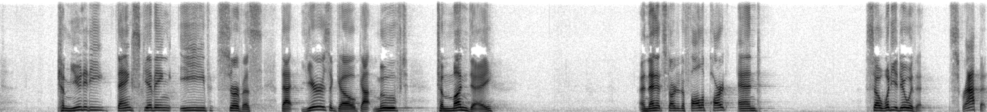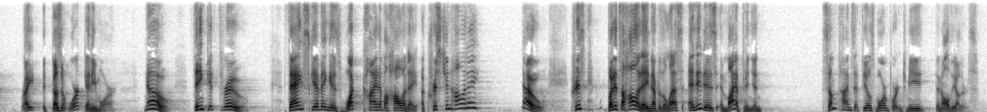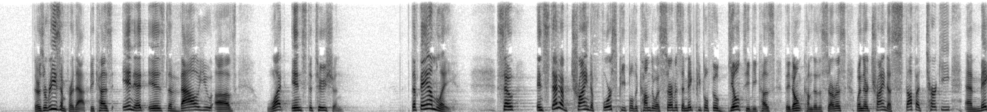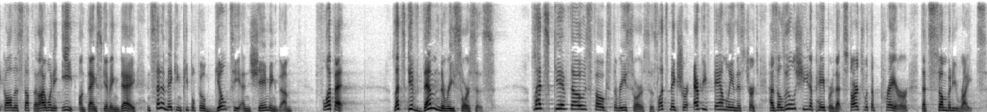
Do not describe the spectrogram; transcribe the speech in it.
community Thanksgiving Eve service that years ago got moved to Monday. And then it started to fall apart. And so, what do you do with it? Scrap it right? It doesn't work anymore. No, think it through. Thanksgiving is what kind of a holiday? A Christian holiday? No. Chris, but it's a holiday nevertheless, and it is, in my opinion, sometimes it feels more important to me than all the others. There's a reason for that because in it is the value of what institution? The family. So instead of trying to force people to come to a service and make people feel guilty because they don't come to the service, when they're trying to stuff a turkey and make all this stuff that I want to eat on Thanksgiving Day, instead of making people feel guilty and shaming them, flip it. Let's give them the resources. Let's give those folks the resources. Let's make sure every family in this church has a little sheet of paper that starts with a prayer that somebody writes.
